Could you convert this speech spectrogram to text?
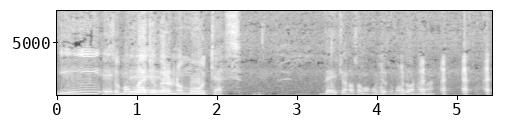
Y Somos este, machos, pero no muchas. De hecho, no somos muchos, somos dos nada más.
